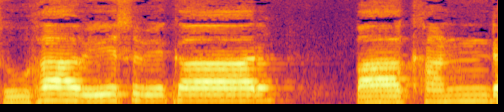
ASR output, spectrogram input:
ਸੂਹਾ ਵੇਸ ਵਿਕਾਰ ਪਾਖੰਡ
